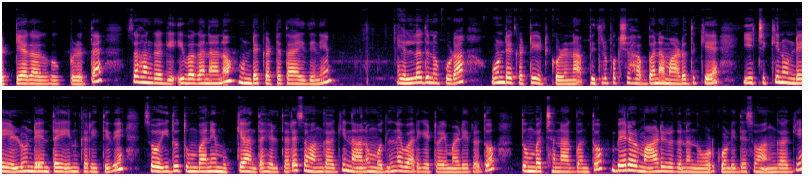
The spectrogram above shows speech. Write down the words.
ಗಟ್ಟಿಯಾಗಿ ಆಗೋಗ್ಬಿಡುತ್ತೆ. ಸೊ ಹಾಗಾಗಿ ಇವಾಗ ನಾನು ಉಂಡೆ ಕಟ್ಟುತ್ತಾ ಇದ್ದೀನಿ. ಎಲ್ಲದನ್ನು ಕೂಡ ಉಂಡೆ ಕಟ್ಟಿ ಇಟ್ಕೊಳ್ಳೋಣ. ಪಿತೃಪಕ್ಷ ಹಬ್ಬನ ಮಾಡೋದಕ್ಕೆ ಈ ಚಿಕ್ಕಿನ ಉಂಡೆ ಎಳ್ಳುಂಡೆ ಅಂತ ಏನು ಕರಿತೀವಿ? ಸೊ ಇದು ತುಂಬಾ ಮುಖ್ಯ ಅಂತ ಹೇಳ್ತಾರೆ. ಸೊ ಹಾಗಾಗಿ ನಾನು ಮೊದಲನೇ ಬಾರಿಗೆ ಟ್ರೈ ಮಾಡಿರೋದು ತುಂಬ ಚೆನ್ನಾಗಿ ಬಂತು. ಬೇರೆಯವ್ರು ಮಾಡಿರೋದನ್ನು ನೋಡ್ಕೊಂಡಿದ್ದೆ. ಸೊ ಹಾಗಾಗಿ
